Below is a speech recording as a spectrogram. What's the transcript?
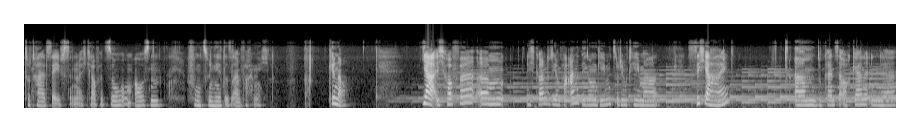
total safe sind. Weil ich glaube, so im Außen funktioniert das einfach nicht. Genau. Ja, ich hoffe, ähm, ich konnte dir ein paar Anregungen geben zu dem Thema Sicherheit ähm, du kannst ja auch gerne in der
